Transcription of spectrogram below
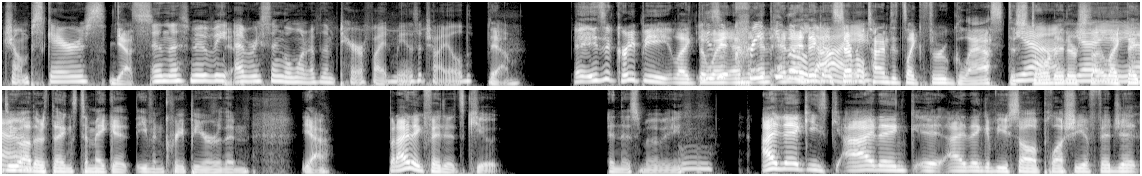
jump scares Yes. in this movie. Yeah. Every single one of them terrified me as a child. Yeah. Is it creepy like the He's way a and, and, creepy and I think uh, several times it's like through glass Yeah, distorted or yeah, stuff yeah, like they do other things to make it even creepier than yeah. But I think Fidget's cute in this movie. Mm. I think he's I think it, I think if you saw a plushie of Fidget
